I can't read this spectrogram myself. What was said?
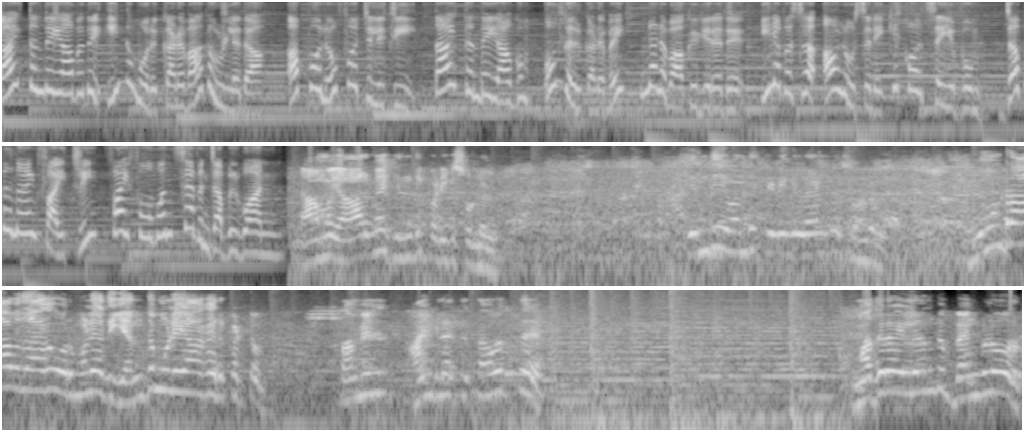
தாய் தந்தையாவது இன்னும் ஒரு கனவாக உள்ளதா? அப்போலோ ஃபர்டிலிட்டி தாய் தந்தையாகும் உங்கள் கனவை நனவாக்குகிறது. இலவச ஆலோசனைக்கு கால் செய்யவும். Double nine five three five four one seven double one நாம யாருமே ஹிந்தி படிக்க சொல்லல. ஹிந்தி வந்து திணிக்கலன்னு சொல்லல. மூன்றாவதாக ஒரு மொழி அது எந்த மொழியாக இருக்கட்டும் தமிழ் ஆங்கிலத்தை தவிர்த்து மதுரையிலிருந்து பெங்களூர்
